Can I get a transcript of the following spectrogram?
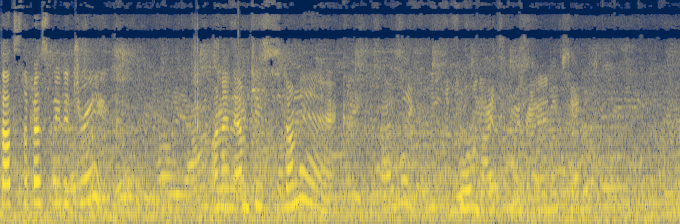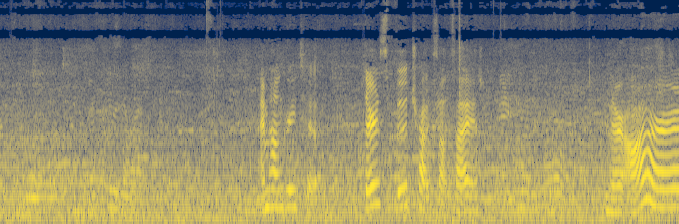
that's the best way to drink Oh yeah. on an empty stomach. Sounds like four bites of my Starbucks sandwich. I'm hungry too. There's food trucks outside. There are.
